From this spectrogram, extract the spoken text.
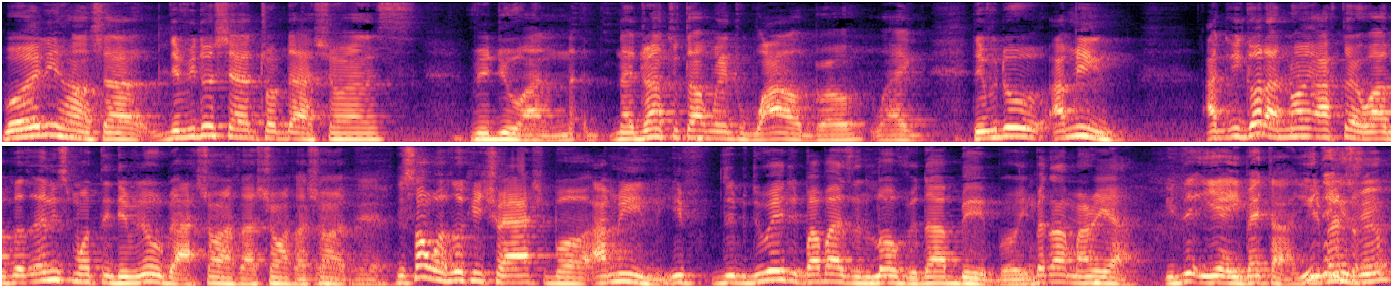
But anyhow, Sha, Davido Sha dropped that assurance video, and Nigerian Twitter went wild, bro. Like Davido, I mean, it got annoying after a while because any small thing, Davido will be assurance, assurance, assurance. Yeah. The song was looking trash, but I mean, if the, the way the Baba is in love with that babe, bro, you better marry her. You think, yeah, you better. You, You think it's real?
